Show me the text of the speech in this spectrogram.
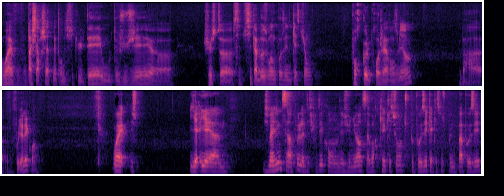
Ouais, vont pas chercher à te mettre en difficulté ou te juger. euh, juste, si, tu as besoin de poser une question pour que le projet avance bien, bah, faut y aller, quoi. Ouais, j'imagine que c'est un peu la difficulté quand on est junior de savoir quelle question tu peux poser, quelle question tu peux ne pas poser,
